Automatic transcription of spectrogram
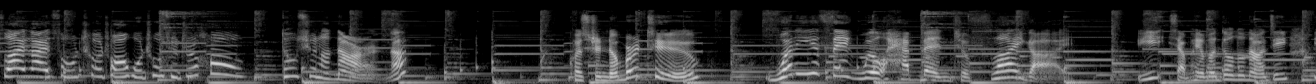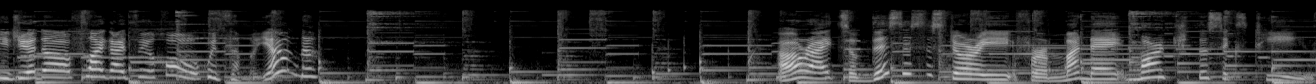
Fly Guy 从车窗户出去之后都去了哪儿呢 ？Question number two. What do you think will happen to Fly Guy? 咦，小朋友们动动脑筋，你觉得 Fly Guy 最后会怎么样呢？All right, so this is the story for Monday, March the 16th.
